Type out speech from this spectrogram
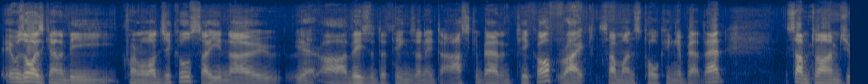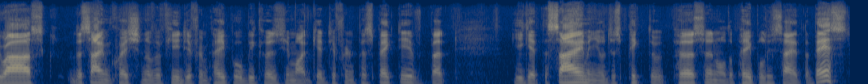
It was always going to be chronological, so you know, Yeah. oh, these are the things I need to ask about and tick off. Right. Someone's talking about that. Sometimes you ask the same question of a few different people because you might get different perspective, but you get the same and you'll just pick the person or the people who say it the best.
